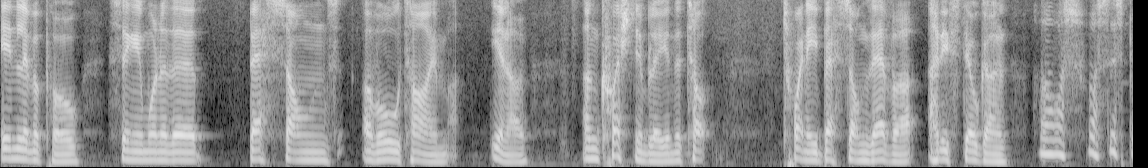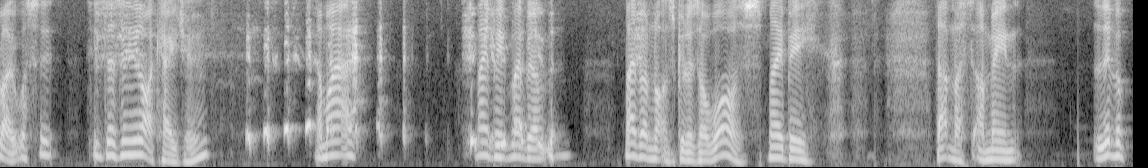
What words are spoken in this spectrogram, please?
in Liverpool, singing one of the best songs of all time, you know, unquestionably in the top 20 best songs ever, and he's still going, Oh, what's, what's this bloke? What's it? He doesn't he like Hey Jude? Am I. Maybe, maybe I'm, maybe I'm not as good as I was. Maybe that must. I mean, Liverpool,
